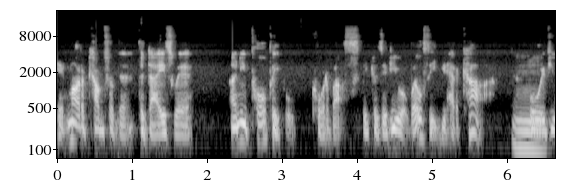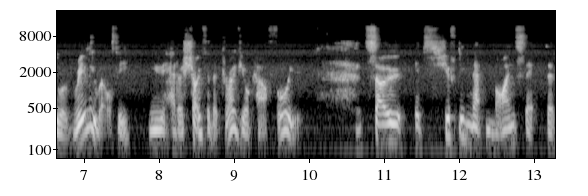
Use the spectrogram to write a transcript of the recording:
it might have come from the, the days where only poor people caught a bus because if you were wealthy, you had a car. Mm. Or if you were really wealthy, you had a chauffeur that drove your car for you. So it's shifting that mindset that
